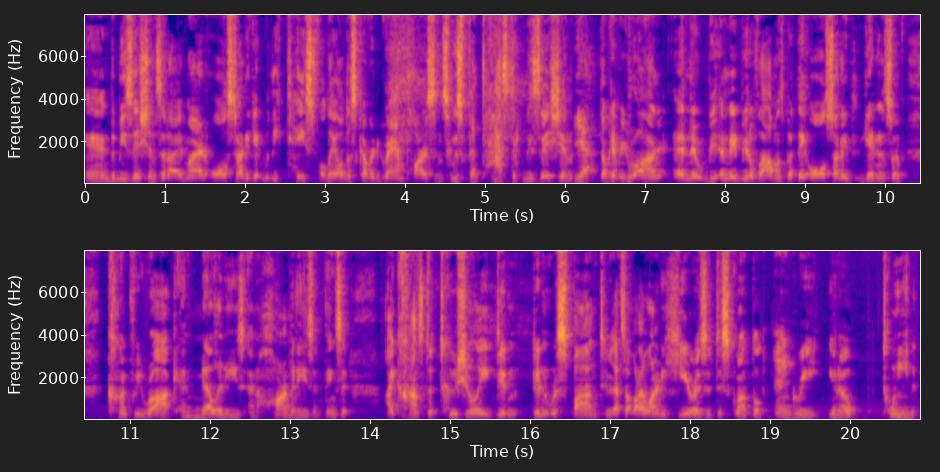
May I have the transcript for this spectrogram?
and the musicians that I admired all started to get really tasteful. They all discovered Gram Parsons, who's a fantastic musician. Yeah. don't get me wrong, and they be, and made beautiful albums. But they all started to get into sort of country rock and melodies and harmonies and things that I constitutionally didn't didn't respond to. That's not what I wanted to hear as a disgruntled, angry, you know, tween.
